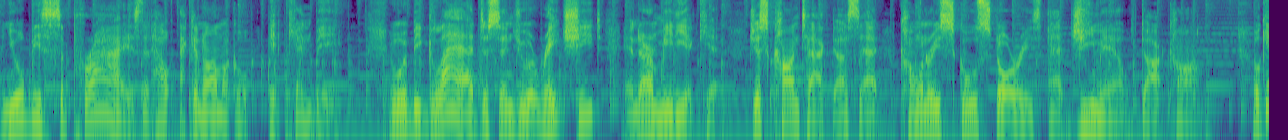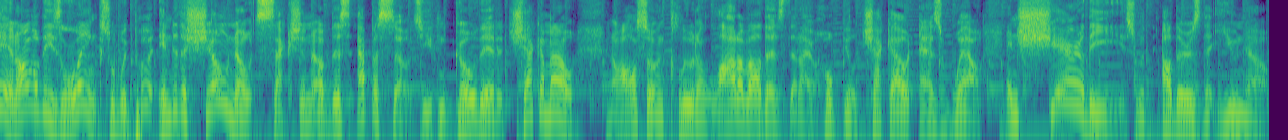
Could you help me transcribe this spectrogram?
and you will be surprised at how economical it can be. And we'd be glad to send you a rate sheet and our media kit just contact us at culinaryschoolstories at gmail.com. Okay, and all of these links will be put into the show notes section of this episode, so you can go there to check them out. And I'll also include a lot of others that I hope you'll check out as well, and share these with others that you know.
